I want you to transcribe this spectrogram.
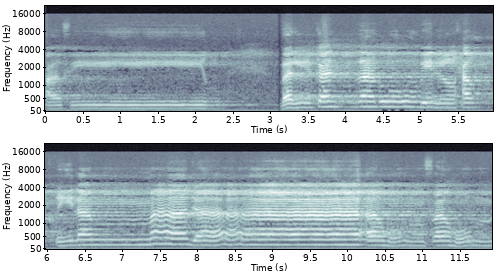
حفيظ بل كذبوا بالحق لما جاءهم فهم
